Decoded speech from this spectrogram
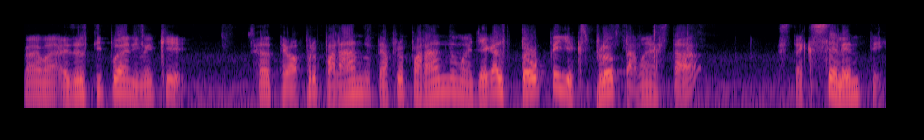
Ma, ma, Es el tipo de anime que, o sea, te va preparando, te va preparando, ma, llega al tope y explota, ma, está, está excelente.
